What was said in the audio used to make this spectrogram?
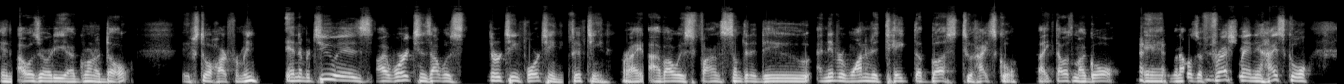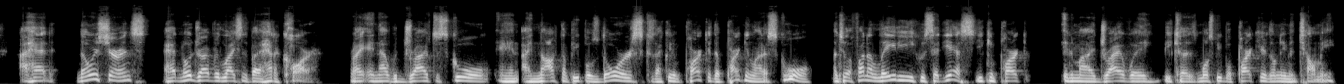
And I was already a grown adult. It was still hard for me. And number two is I worked since I was 13, 14, 15, right? I've always found something to do. I never wanted to take the bus to high school. Like that was my goal. And when I was a freshman in high school, I had no insurance. I had no driver's license, but I had a car, right? And I would drive to school and I knocked on people's doors because I couldn't park at the parking lot of school until I found a lady who said, yes, you can park in my driveway because most people park here. Don't even tell me.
